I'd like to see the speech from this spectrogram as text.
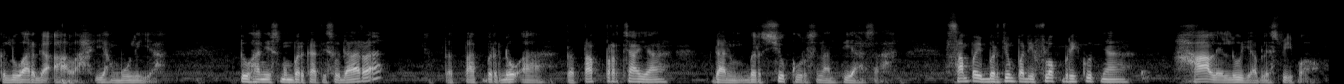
keluarga Allah yang mulia. Tuhan Yesus memberkati saudara. Tetap berdoa, tetap percaya, dan bersyukur senantiasa. Sampai berjumpa di vlog berikutnya. Haleluya, bless people.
